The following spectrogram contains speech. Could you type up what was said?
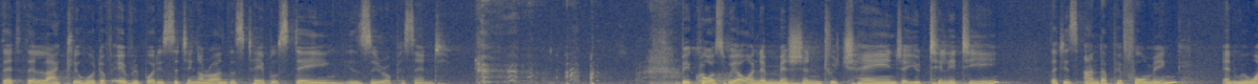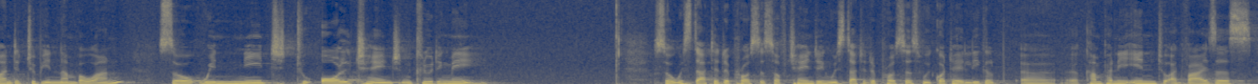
that the likelihood of everybody sitting around this table staying is 0%. Because we are on a mission to change a utility that is underperforming and we want it to be number one. So we need to all change, including me. So we started a process of changing. We started a process. We got a legal uh, company in to advise us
